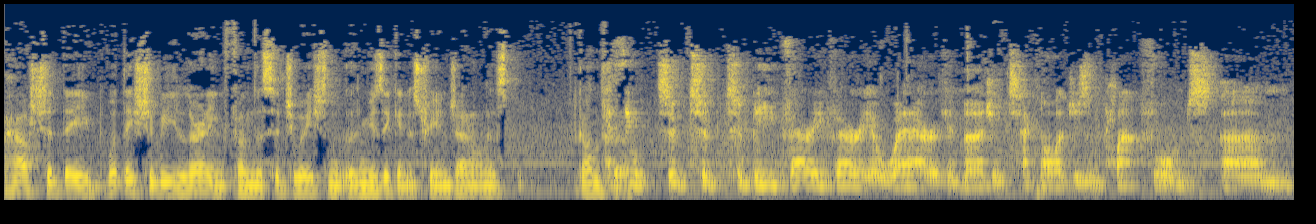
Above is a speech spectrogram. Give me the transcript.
how should they, what they should be learning from the situation that the music industry in general has gone through? I think to, to, to be very, very aware of emerging technologies and platforms. Um,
